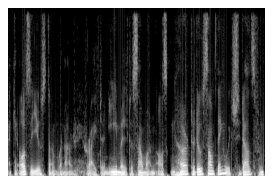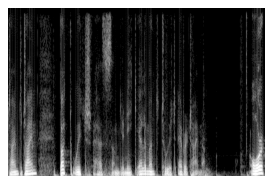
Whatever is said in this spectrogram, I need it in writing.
I can also use them when I write an email to someone asking her to do something which she does from time to time, but which has some unique element to it every time. Or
